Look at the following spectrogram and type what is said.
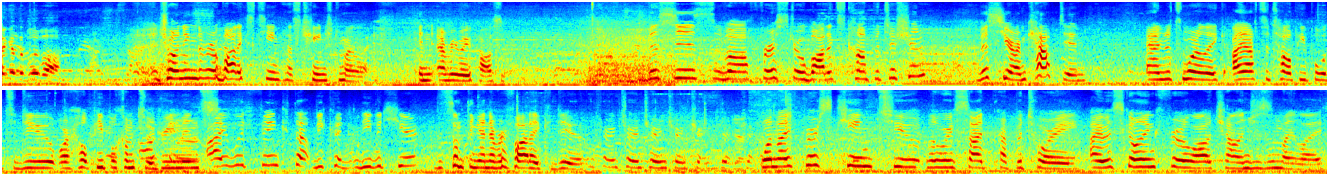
Pick up the blue ball. Joining the robotics team has changed my life in every way possible. This is the first robotics competition. This year I'm captain, and it's more like I have to tell people what to do or help people come to agreements. I would think that we could leave it here. It's something I never thought I could do. Turn, turn, turn, turn, turn, turn, turn. When I first came to Lower East Side Preparatory, I was going through a lot of challenges in my life.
